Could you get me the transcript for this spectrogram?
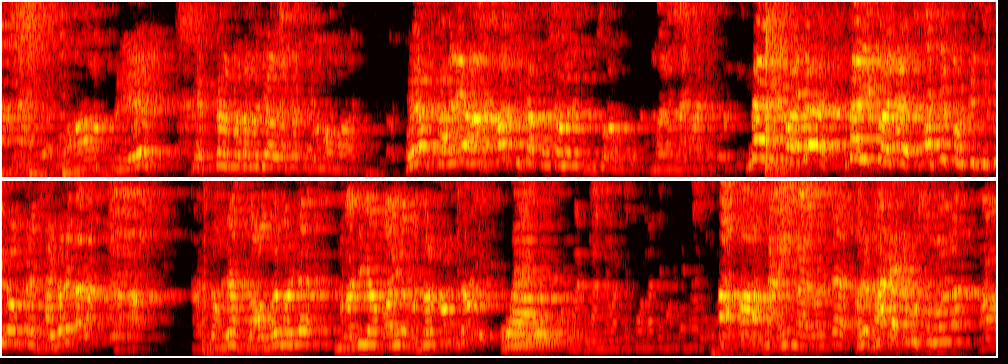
बापरे हेक्टर मधामध्ये आला का तुझा मामा? हे काळे हातपार तिच्या पोटामध्ये घुसला होतो. मला नाही माझी पोरगी. मेली पाहिजे. मेली पाहिजे. अशी पोरगी जिथे राहून काही फायदा आहे का? साऱ्या गावभर माझ्या मध्ये या बाईने बदनाम करून ठेवली. बदनामी म्हणते कोणाचे? नाही नाही म्हणते. अरे भांड्याची गोष्ट बोलला हा.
